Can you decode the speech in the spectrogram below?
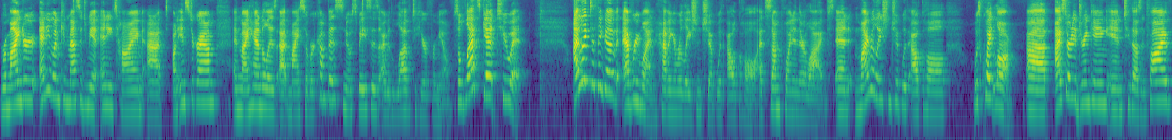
reminder. Anyone can message me at any time at on Instagram, and my handle is at my sober compass, no spaces. I would love to hear from you. So let's get to it. I like to think of everyone having a relationship with alcohol at some point in their lives. And my relationship with alcohol was quite long. Uh, I started drinking in 2005,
